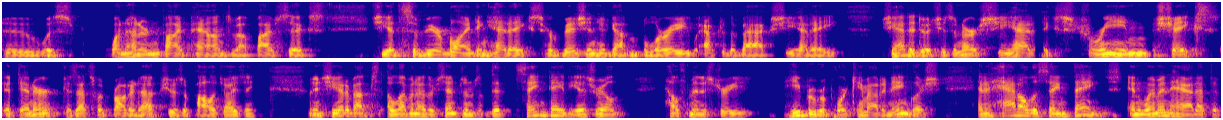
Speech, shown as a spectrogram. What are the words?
who was 105 pounds, about five six. She had severe blinding headaches. Her vision had gotten blurry after the vax. She had a she had to do it. She was a nurse. She had extreme shakes at dinner because that's what brought it up. She was apologizing. And she had about 11 other symptoms. The same day, the Israel Health Ministry Hebrew report came out in English, and it had all the same things. And women had up to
